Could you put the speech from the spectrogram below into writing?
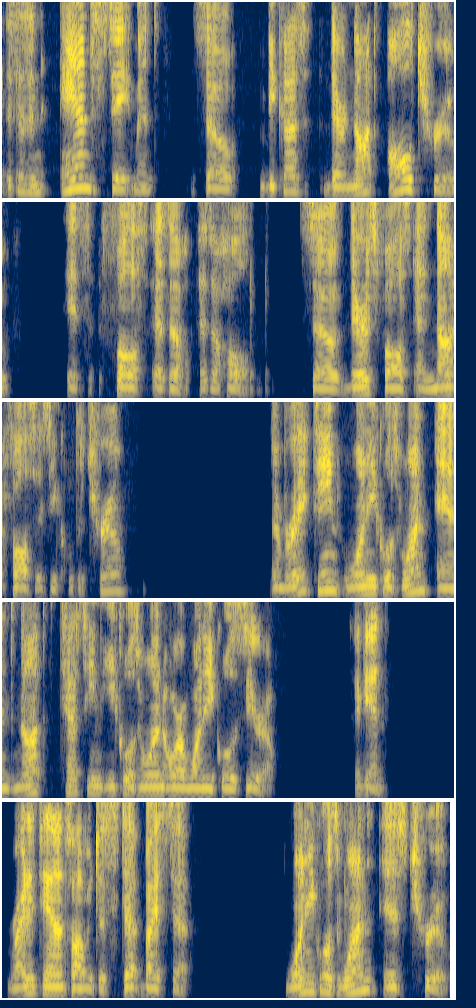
This is an AND statement. So because they're not all true, it's false as a, as a whole. So there's false and not false is equal to true. Number 18, 1 equals 1 and not testing equals 1 or 1 equals 0. Again, write it down, solve it just step by step. 1 equals 1 is true.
